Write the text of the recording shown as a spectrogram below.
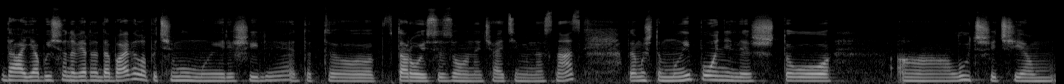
Да, я бы еще, наверное, добавила, почему мы решили этот э, второй сезон начать именно с нас, потому что мы поняли, что лучше, чем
